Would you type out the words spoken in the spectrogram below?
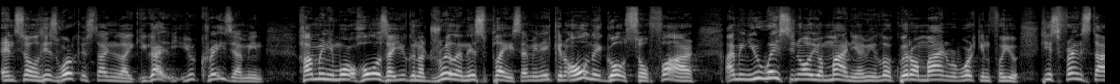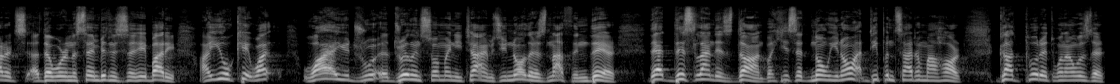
And so his workers starting like, you guys, you're crazy. I mean, how many more holes are you gonna drill in this place? I mean, it can only go so far. I mean, you're wasting all your money. I mean, look, we don't mind. We're working for you. His friends started uh, that were in the same business said, hey, buddy, are you okay? Why, why are you dr uh, drilling so many times? You know there's nothing there. That this land is done. But he said, no, you know what? Deep inside of my heart, God put it when I was there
